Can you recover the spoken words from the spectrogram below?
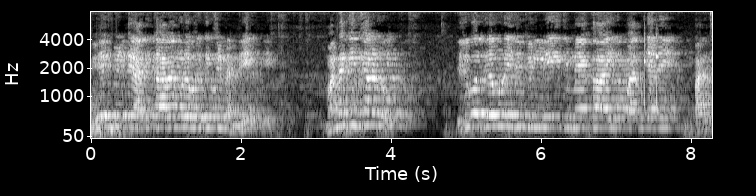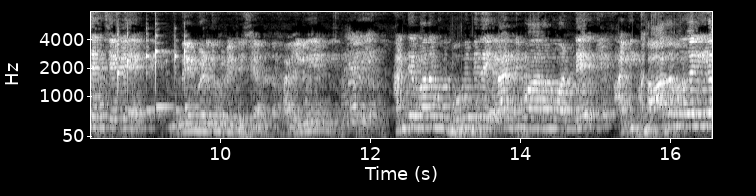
పేరు పెట్టే అధికారం కూడా ఎవరికి ఇచ్చాడండి? మనకిచ్చాడు ఇదిగో దేవుడు ఇది పిల్లి ఇది మేక ఇది పంది అని పరిచయం చేయలే. నువ్వేం పెడుతూ పెట్టేసాడు హల్లెలూయా. అంటే మనము భూమి మీద ఎలాంటి వారము అంటే అధికారము కలిగిన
